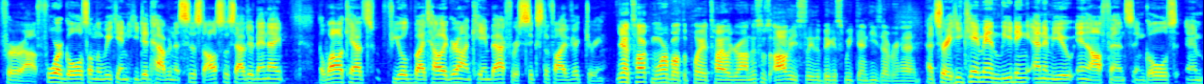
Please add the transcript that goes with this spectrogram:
for uh, four goals on the weekend. He did have an assist also Saturday night. The Wildcats, fueled by Tyler Gron, came back for a six to five victory. Yeah, talk more about the play of Tyler Gron. This was obviously the biggest weekend he's ever had. That's right. He came in leading NMU in offense and goals and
